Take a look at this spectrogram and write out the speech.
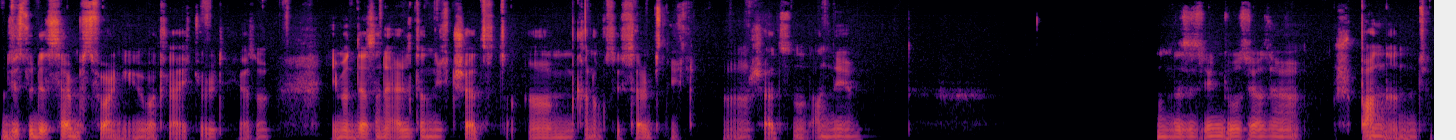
und wirst du dir selbst vor allem gegenüber gleichgültig. Also Jemand, der seine Eltern nicht schätzt, ähm, kann auch sich selbst nicht äh, schätzen und annehmen. Und das ist irgendwo sehr, sehr spannend,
